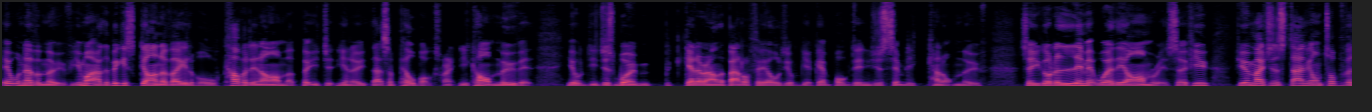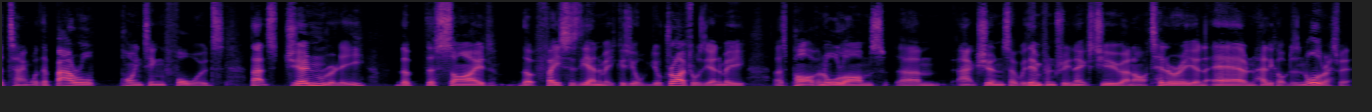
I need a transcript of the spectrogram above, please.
it will never move. You might have the biggest gun available, covered in armor, but you, you know that's a pillbox, right? You can't move it. You'll, you just won't get around the battlefield. You'll, you'll get bogged in. You just simply cannot move. So you've got to limit where the armor is. So if you if you imagine standing on top of a tank with the barrel pointing forwards, that's generally the the side that faces the enemy because you'll you'll drive towards the enemy as part of an all arms um, action. So with infantry next to you and artillery and air and helicopters and all the rest of it.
